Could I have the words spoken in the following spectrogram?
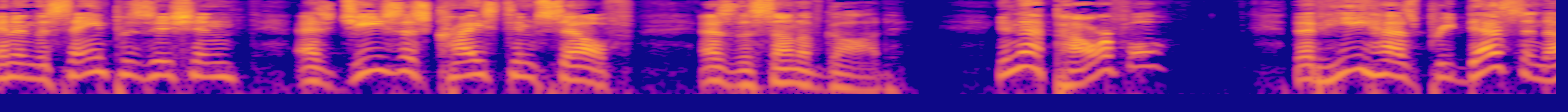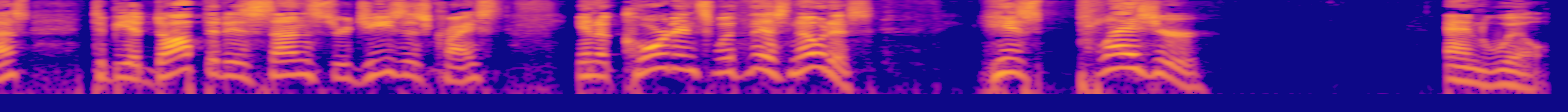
and in the same position as Jesus Christ himself as the Son of God. Isn't that powerful? That he has predestined us to be adopted as sons through Jesus Christ in accordance with this. Notice, his pleasure and will.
